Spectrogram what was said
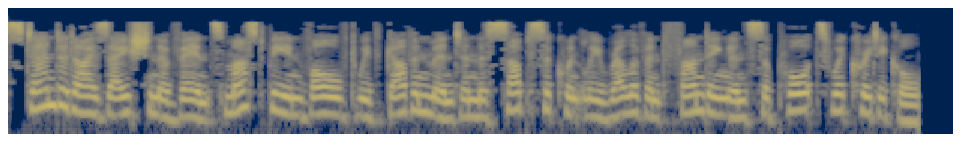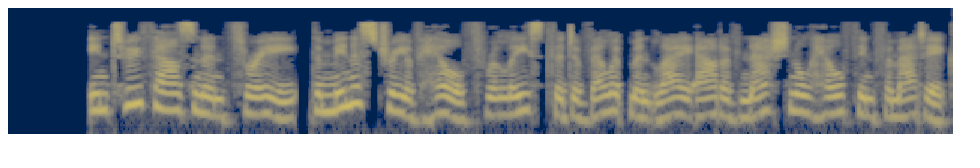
standardization events must be involved with government and the subsequently relevant funding and supports were critical. In 2003, the Ministry of Health released the Development Layout of National Health Informatics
